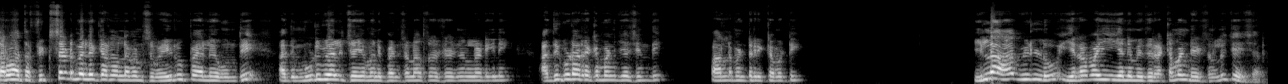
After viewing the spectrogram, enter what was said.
తర్వాత ఫిక్స్డ్ మెడికల్ అలవెన్స్ వెయ్యి రూపాయలే ఉంది. అది మూడు వేలు చేయమని పెన్షన్ అసోసియేషన్లు అడిగినాయి. అది కూడా రికమెండ్ చేసింది పార్లమెంటరీ కమిటీ ఇలా వీళ్ళు ఇరవై ఎనిమిది రికమెండేషన్లు చేశారు.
